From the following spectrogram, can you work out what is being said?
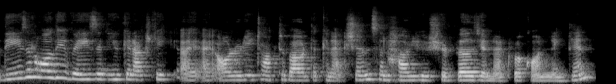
these are all the ways that you can actually, I, I, already talked about the connections and how you should build your network on LinkedIn.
